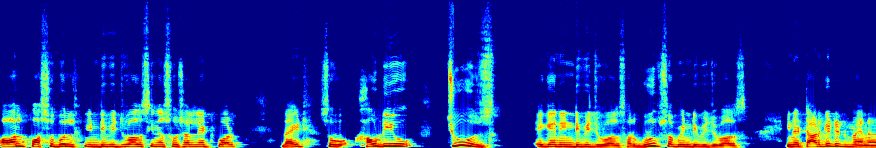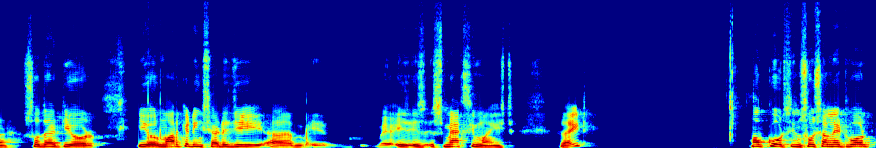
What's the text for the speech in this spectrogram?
all possible individuals in a social network right? So how do you choose again individuals or groups of individuals in a targeted manner so that your your marketing strategy um, is, is maximized right? Of course in social network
